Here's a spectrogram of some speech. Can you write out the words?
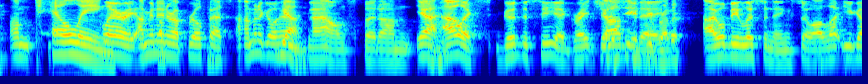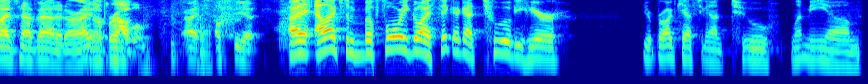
um, telling. Larry, I'm going to interrupt real fast. I'm going to go ahead Yeah. and bounce, but um, yeah, Alex, good to see you. Great Good job to see you today. too, brother. I will be listening, so I'll let you guys have at it. All right. No problem. All right. I'll see you. All right, Alex, and before we go, I think I got two of you here. You're broadcasting on two. Let me um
